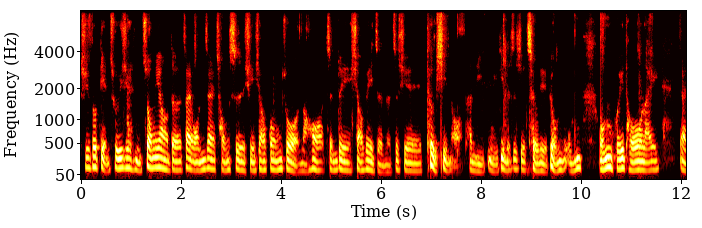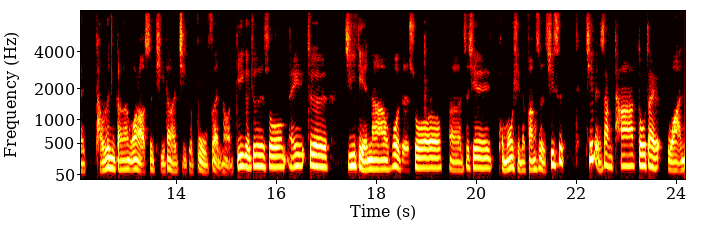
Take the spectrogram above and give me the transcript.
其实都点出一些很重要的，在我们在从事行销工作，然后针对消费者的这些特性哦，他拟拟定的这些策略，被我们我们我们回头来呃讨论刚刚汪老师提到的几个部分哦。第一个就是说，哎，这个基点呐，或者说呃这些 promotion 的方式，其实。基本上，他都在玩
